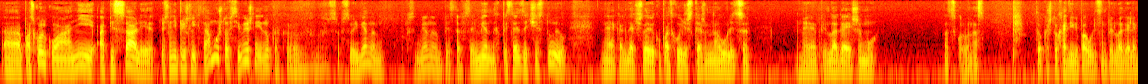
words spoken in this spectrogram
поскольку они описали, то есть они пришли к тому, что Всевышний, ну, как в современном, в современном, в современных представить зачастую, Э, когда к человеку подходишь, скажем, на улице, э, предлагаешь ему, вот скоро у нас, только что ходили по улицам, предлагали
